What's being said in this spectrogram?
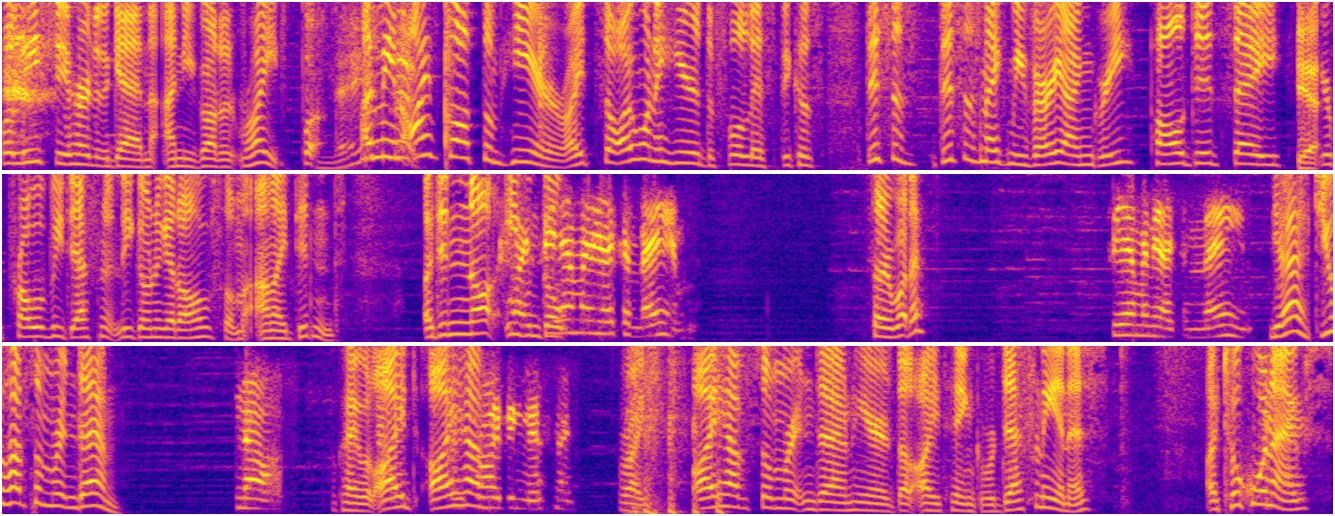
Well, at least you heard it again and you got it right. But I mean, I've got them here, right? So I want to hear the full list because this is this is making me very angry. Paul did say Yeah. you're probably definitely going to get all of them, and I didn't. I did not Can I even see go. how many I can name? Sorry, what? Now? See how many I can name? Yeah. Do you have some written down? No. Okay. Well, I I I'm have driving listening. right. I have some written down here that I think were definitely in it. I took one out,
